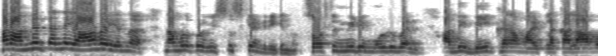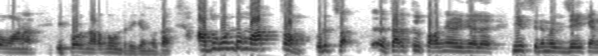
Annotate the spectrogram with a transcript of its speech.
അത് അങ്ങനെ തന്നെയാണ് എന്ന് നമ്മളിപ്പോൾ വിശ്വസിക്കേണ്ടിയിരിക്കുന്നു. സോഷ്യൽ മീഡിയ മുഴുവൻ അതിഭീകരമായിട്ടുള്ള കലാപമാണ് ഇപ്പോൾ നടന്നുകൊണ്ടിരിക്കുന്നത്. അതുകൊണ്ട് മാത്രം ഒരു തരത്തിൽ പറഞ്ഞു കഴിഞ്ഞാൽ ഈ സിനിമ വിജയിക്കാൻ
